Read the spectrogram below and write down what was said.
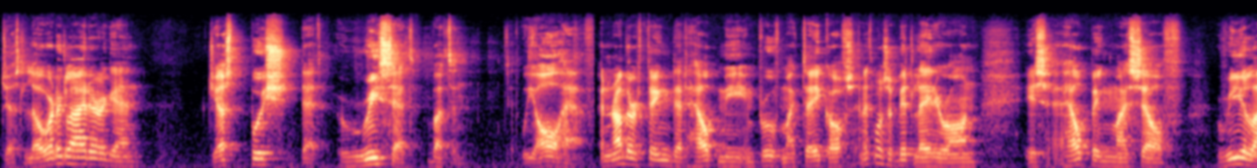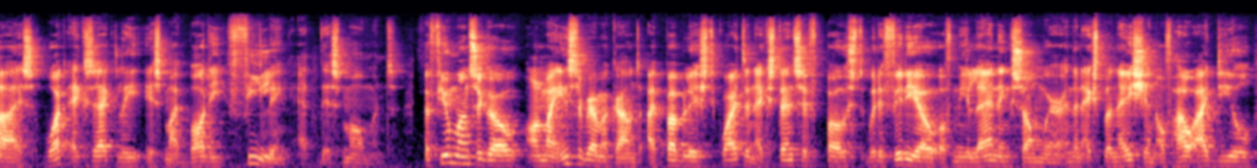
just lower the glider again, just push that reset button that we all have. Another thing that helped me improve my takeoffs, and it was a bit later on, is helping myself realize what exactly is my body feeling at this moment. A few months ago on my Instagram account I published quite an extensive post with a video of me landing somewhere and an explanation of how I deal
